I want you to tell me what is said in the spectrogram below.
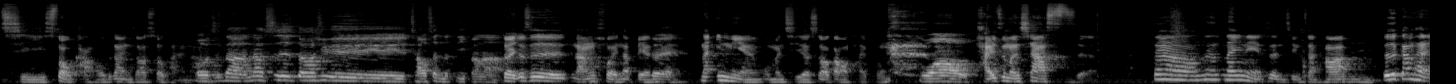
骑寿卡，我不知道你知道寿卡在哪？我知道，那是都要去朝圣的地方啊。对，就是南回那边。对，那一年我们骑的时候刚好台风，哇哦，孩子们吓死了。对啊，那那一年也是很精彩，好啊。就是刚才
